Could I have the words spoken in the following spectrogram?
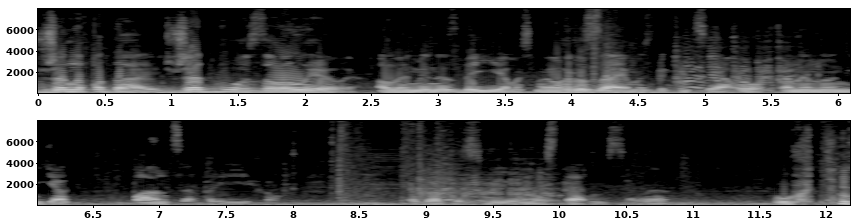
Вже нападають, вже двох завалили. Але ми не здаємось, ми огризаємось до кінця. О, Каненон як панцер приїхав. Казати свою майстерність, але. Ух ти!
